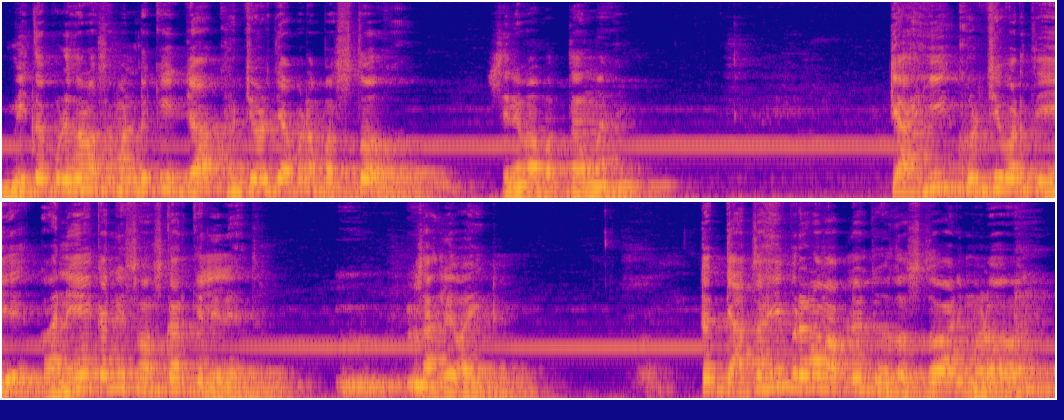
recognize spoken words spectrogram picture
मी तर पुढे जाऊन असं म्हणतो की ज्या खुर्चीवरती आपण बसतो सिनेमा बघताना त्याही खुर्चीवरती अनेकांनी संस्कार केलेले आहेत. चांगले वाईट. तर त्याचाही परिणाम आपल्यावरती होत असतो आणि म्हणून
